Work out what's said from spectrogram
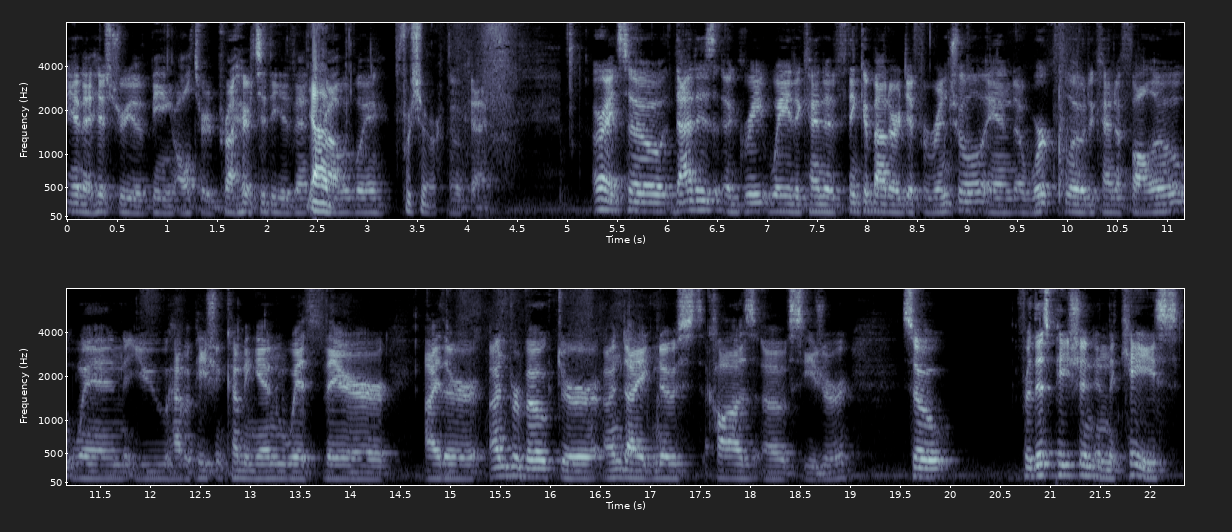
and a history of being altered prior to the event uh, probably for sure okay all right so that is a great way to kind of think about our differential and a workflow to kind of follow when you have a patient coming in with their either unprovoked or undiagnosed cause of seizure so for this patient in the case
